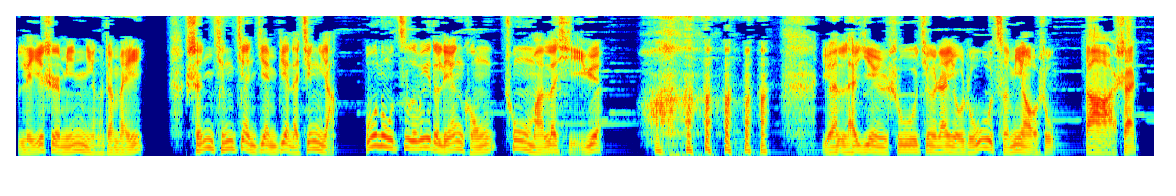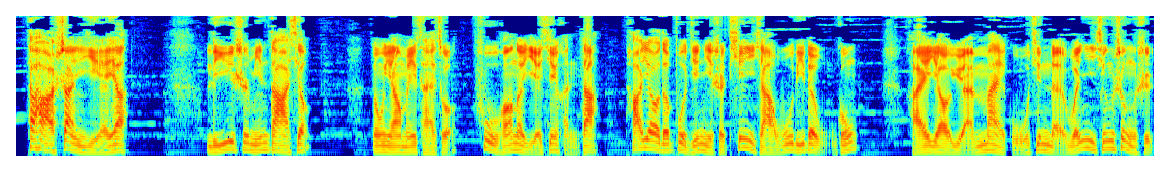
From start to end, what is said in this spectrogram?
李世民拧着眉，神情渐渐变得惊讶，不怒自威的脸孔充满了喜悦。哈哈哈哈哈！原来印书竟然有如此妙术，大善大善也呀！李世民大笑。东阳没猜错，父皇的野心很大，他要的不仅仅是天下无敌的武功，还要远迈古今的文兴盛世。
